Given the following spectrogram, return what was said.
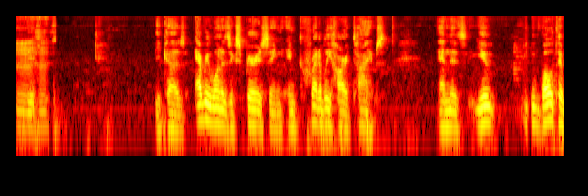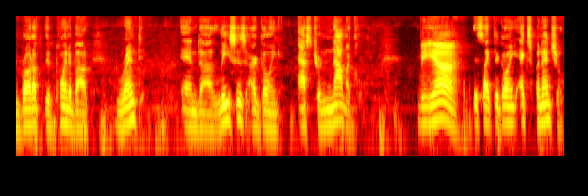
Mhm. because everyone is experiencing incredibly hard times, and it's you you both have brought up the point about rent and uh, leases are going astronomical. Beyond. It's like they're going exponential.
